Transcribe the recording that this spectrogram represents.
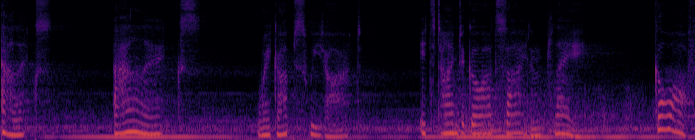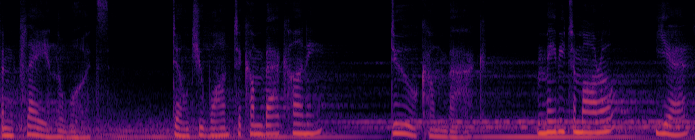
Alex. Alex. Wake up, sweetheart. It's time to go outside and play. Go off and play in the woods. Don't you want to come back, honey? Do come back. Maybe tomorrow? Yes.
